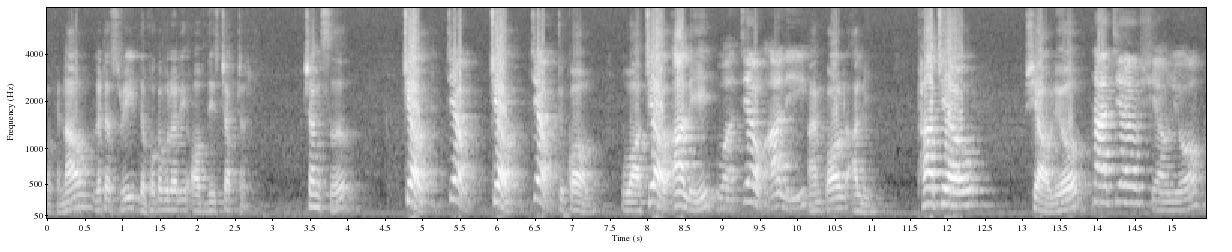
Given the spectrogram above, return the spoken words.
Okay, now let us read the vocabulary of this chapter. 生词叫叫叫叫， to call. 我叫阿里我叫阿里， I'm called Ali. 他叫小刘他叫小刘，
